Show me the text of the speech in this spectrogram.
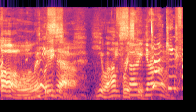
Oh, Lisa. You are He's so frisky. young. Dunking for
